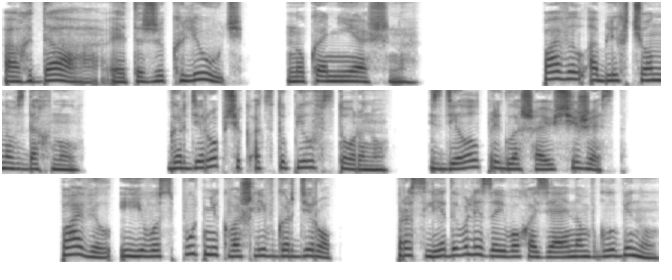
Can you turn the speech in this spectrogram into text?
«Ах да, это же ключ! Ну, конечно!» Павел облегченно вздохнул. Гардеробщик отступил в сторону, сделал приглашающий жест. Павел и его спутник вошли в гардероб, проследовали за его хозяином в глубину,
